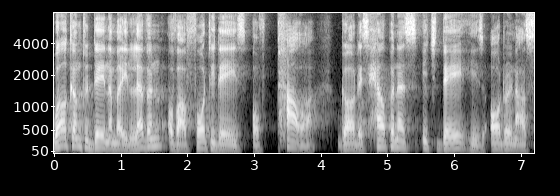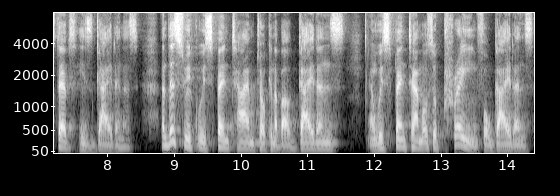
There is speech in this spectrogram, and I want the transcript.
Welcome to day number 11 of our 40 days of power. God is helping us each day. He's ordering our steps, He's guiding us. And this week we spent time talking about guidance, and we spent time also praying for guidance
